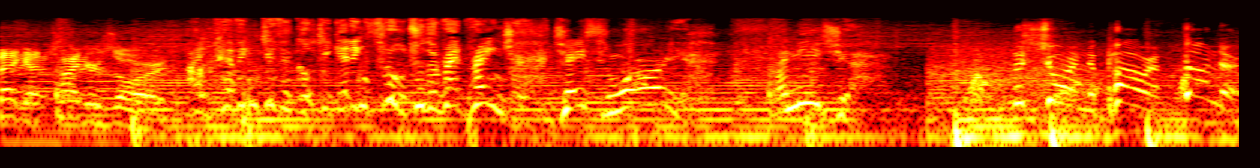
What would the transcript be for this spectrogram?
Mega Tiger Zord. I'm having difficulty getting through to the Red Ranger. Jason, where are you? I need you. Let's join the power of thunder.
